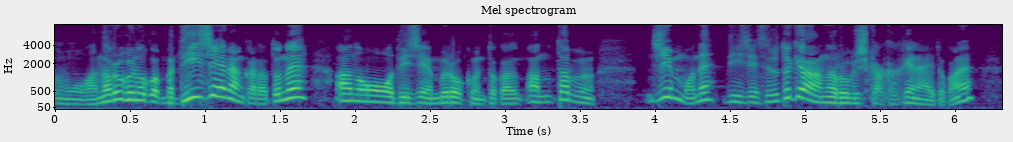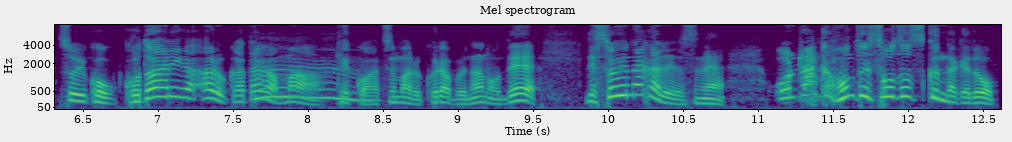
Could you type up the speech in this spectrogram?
う、もうアナログの、まあ、DJ なんかだとね、あの、DJ ムロ君とか、あの、多分、ジンもね、DJ するときはアナログしか書けないとかね、そういうこう、こだわりがある方が、まあ、結構集まるクラブなので、で、そういう中でですね、俺なんか本当に想像つくんだけど、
